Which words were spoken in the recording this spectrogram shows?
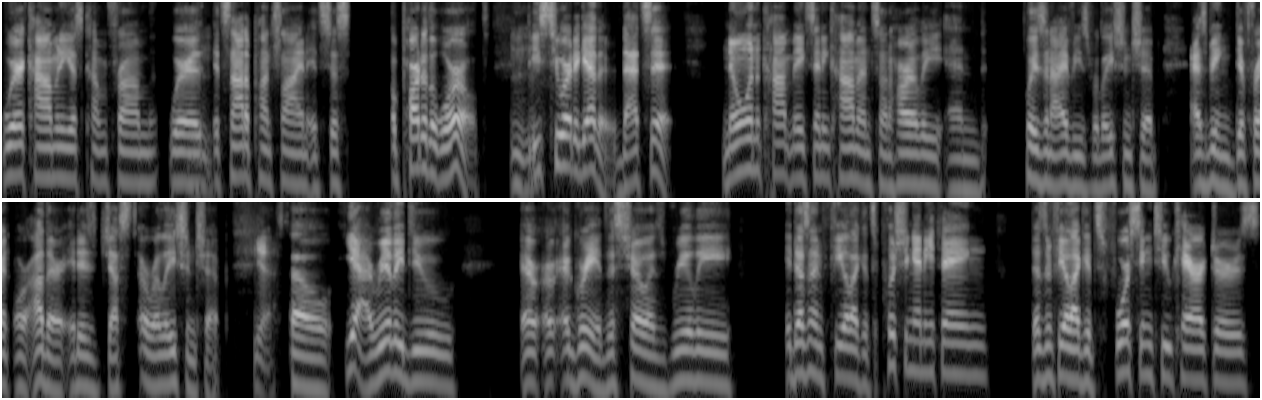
where comedy has come from where mm-hmm. it's not a punchline it's just a part of the world mm-hmm. these two are together that's it no one com- makes any comments on harley and poison ivy's relationship as being different or other it is just a relationship. Yeah. So yeah i really do agree. This show is really it doesn't feel like it's pushing anything doesn't feel like it's forcing two characters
